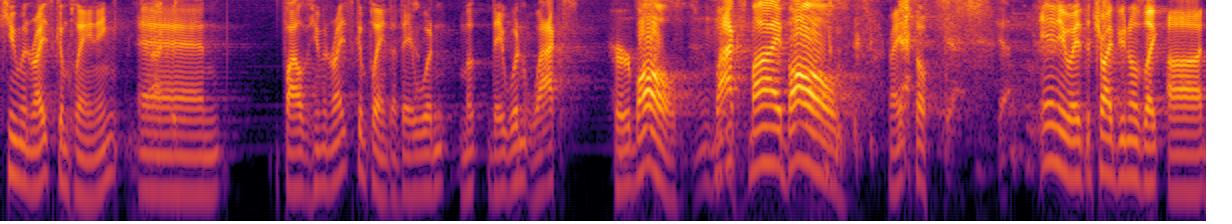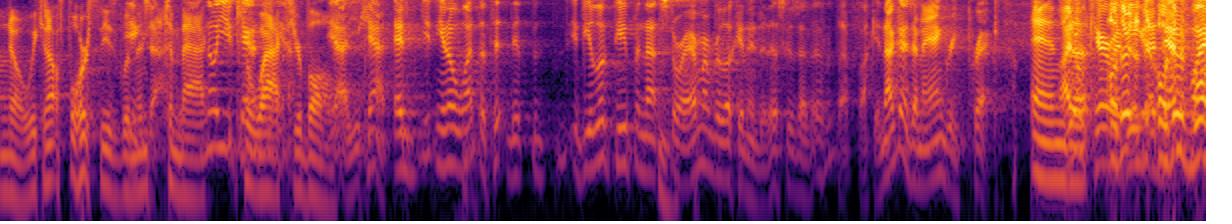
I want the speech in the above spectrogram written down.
human rights complaining and files a human rights complaint that they wouldn't they wouldn't wax her balls, wax my balls, right? So, yeah, yeah. anyways, the tribunal's like, uh, no, we cannot force these women Exactly. to max No, you to can't. wax yeah. your balls. Yeah, you can't. And y- you know what? The t- the, the, if you look deep in that story, I remember looking into this because what the fuck? And that guy's an angry prick. And, I don't uh, care oh, if there- he there- oh, there's identifies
